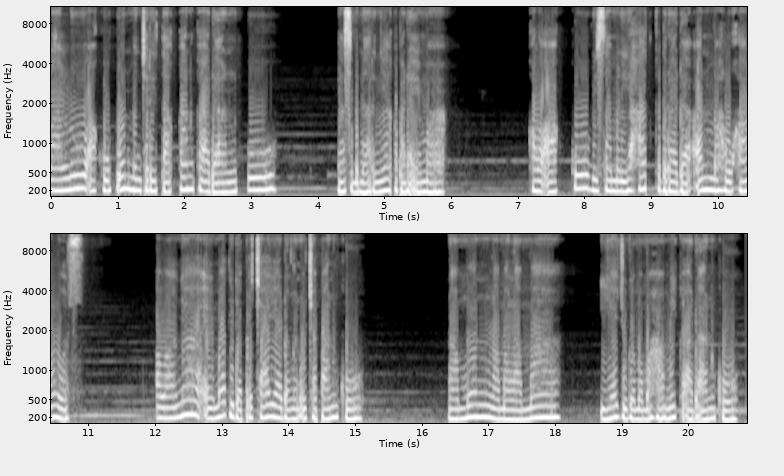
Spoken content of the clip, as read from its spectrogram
Lalu aku pun menceritakan keadaanku yang sebenarnya kepada Emma. Kalau aku bisa melihat keberadaan makhluk halus. Awalnya Emma tidak percaya dengan ucapanku. Namun lama-lama ia juga memahami keadaanku.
